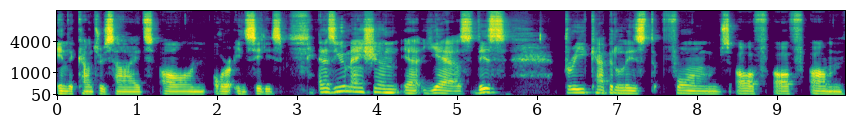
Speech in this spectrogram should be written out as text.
in the countrysides on or in cities. And as you mentioned, uh, yes, this pre-capitalist forms of of um,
